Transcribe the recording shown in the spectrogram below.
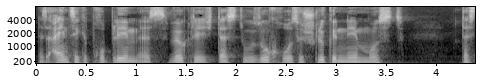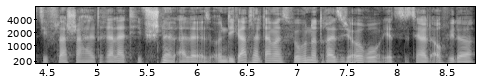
Das einzige Problem ist wirklich, dass du so große Schlücke nehmen musst, dass die Flasche halt relativ schnell alle ist. Und die gab es halt damals für 130 Euro. Jetzt ist der halt auch wieder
